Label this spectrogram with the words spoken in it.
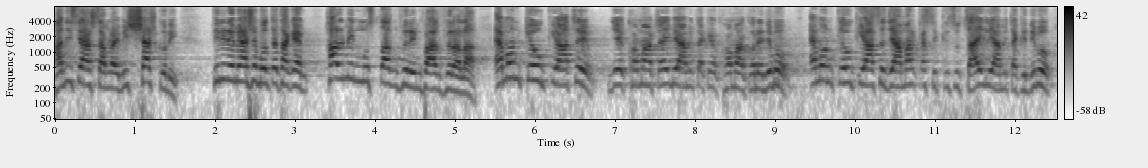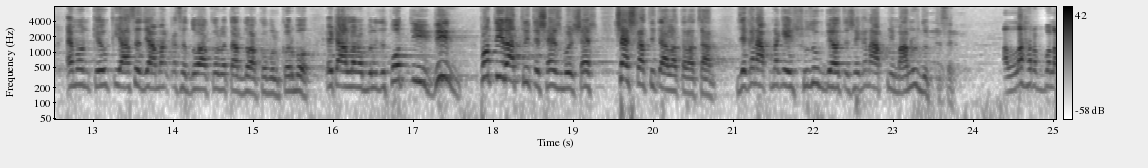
হাদিসে আসছে, আমরা বিশ্বাস করি তিনি নেমে আসে বলতে থাকেন হালমিন মুস্তাক মুস্তাগফিরিন ফাগফিরালা। এমন কেউ কি আছে যে ক্ষমা চাইবে, আমি তাকে ক্ষমা করে দেব? এমন কেউ কি আছে যে আমার কাছে কিছু চাইলে আমি তাকে দিব? এমন কেউ কি আছে যে আমার কাছে দোয়া করবে, তার দোয়া কবুল করব? এটা আল্লাহ রব্বুল প্রতিদিন, প্রতি রাত্রিতে শেষ বই, শেষ শেষ রাত্রিতে আল্লাহ তালা চান। যেখানে আপনাকে এই সুযোগ দেওয়া হচ্ছে, সেখানে আপনি মানুষ ধরতেছেন। আল্লাহ রব্বুল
